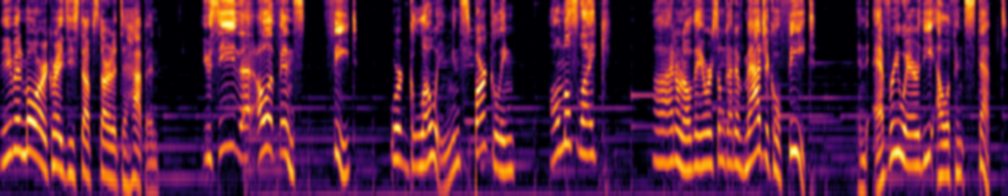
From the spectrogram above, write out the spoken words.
even more crazy stuff started to happen. You see, the elephant's feet were glowing and sparkling, almost like, uh, I don't know, they were some kind of magical feet. And everywhere the elephant stepped,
